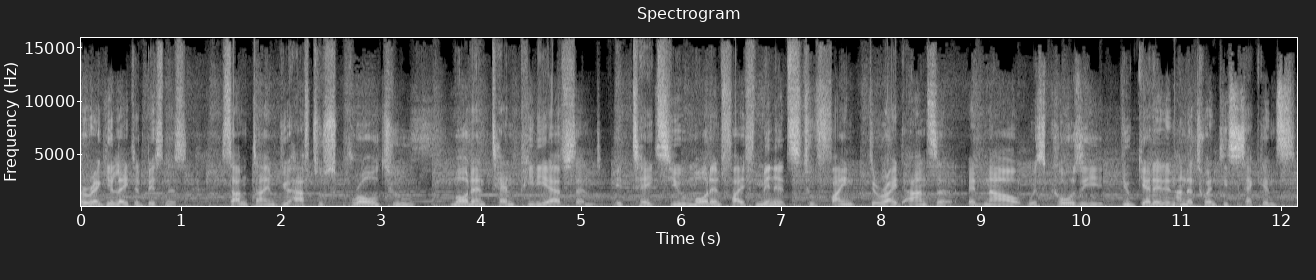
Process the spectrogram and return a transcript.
a regulated business. Sometimes you have to scroll to more than 10 PDFs and it takes you more than five minutes to find the right answer. And now with Cozy, you get it in under 20 seconds.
